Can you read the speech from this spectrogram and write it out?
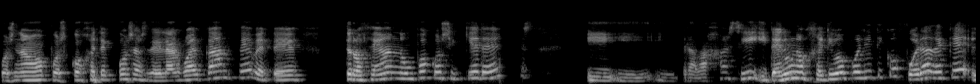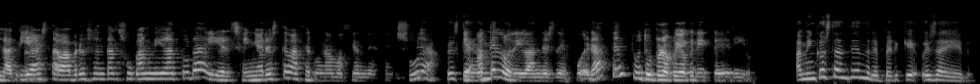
Pues no, pues cógete cosas de largo alcance, vete troceando un poco si quieres y, y- y trabaja así y tiene un objetivo político fuera de que la tía esta va a presentar su candidatura y el señor este va a hacer una moción de censura. Pero que no te lo digan desde fuera, ten tú tu propio criterio. A mi em costa entendre per què, és a dir,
